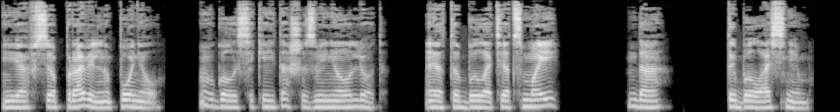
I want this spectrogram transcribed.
«Я все правильно понял», — в голосе Кейташи звенел лед. «Это был отец Мэй?» «Да». «Ты была с ним?»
